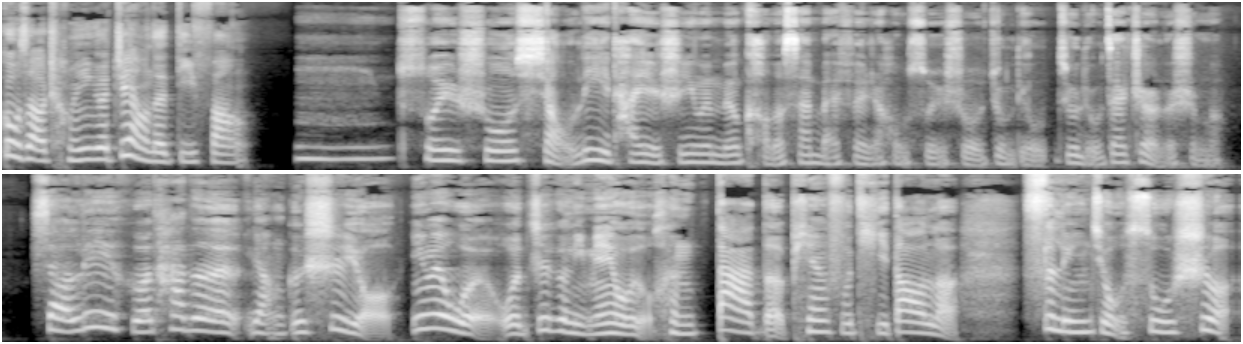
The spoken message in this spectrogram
构造成一个这样的地方。嗯，所以说小丽她也是因为没有考到三百分，然后所以说就留就留在这儿了，是吗？小丽和她的两个室友，因为我我这个里面有很大的篇幅提到了四零九宿舍，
